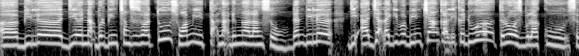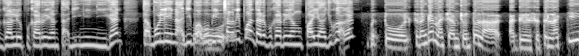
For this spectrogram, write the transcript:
uh, bila dia nak berbincang sesuatu suami tak nak dengar langsung dan bila diajak lagi berbincang kali kedua terus berlaku segala perkara yang tak diingini kan tak boleh nak dibuat oh. berbincang ni pun antara perkara yang payah juga kan Betul. Sedangkan macam contohlah ada certain lelaki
